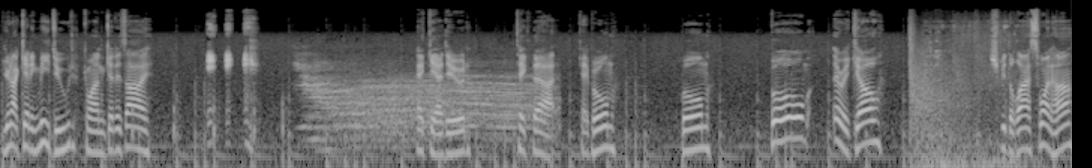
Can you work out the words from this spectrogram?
You're not getting me, dude. Come on, get his eye. Eh, eh, eh. Heck yeah, dude. Take that. Okay, boom. Boom. Boom. There we go. Should be the last one, huh?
